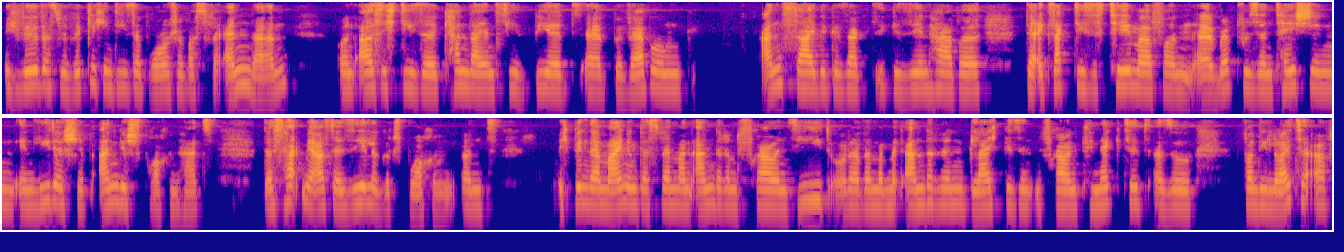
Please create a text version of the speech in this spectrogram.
ich will, dass wir wirklich in dieser Branche was verändern. Und als ich diese Can Seed Beard äh, Bewerbung Anzeige gesagt, gesehen habe, der exakt dieses Thema von äh, Representation in Leadership angesprochen hat, das hat mir aus der Seele gesprochen. Und ich bin der Meinung, dass wenn man anderen Frauen sieht oder wenn man mit anderen gleichgesinnten Frauen connected, also von die Leute auf,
